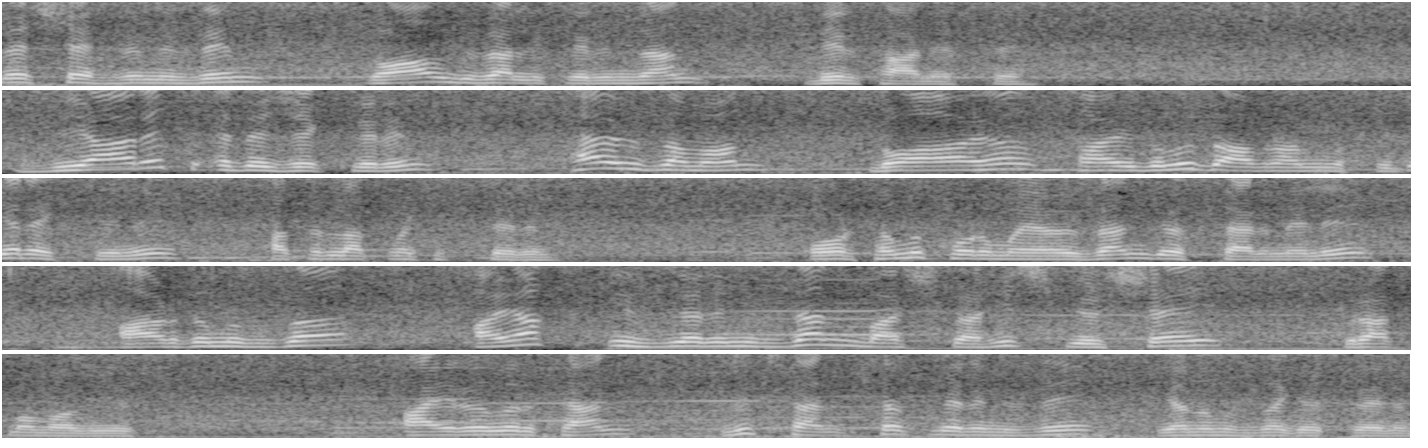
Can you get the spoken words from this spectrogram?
ve şehrimizin doğal güzelliklerinden bir tanesi. Ziyaret edeceklerin her zaman doğaya saygılı davranması gerektiğini hatırlatmak isterim ortamı korumaya özen göstermeli, ardımızda ayak izlerimizden başka hiçbir şey bırakmamalıyız. Ayrılırken lütfen çöplerimizi yanımızda götürelim.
